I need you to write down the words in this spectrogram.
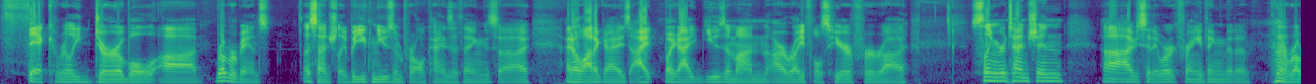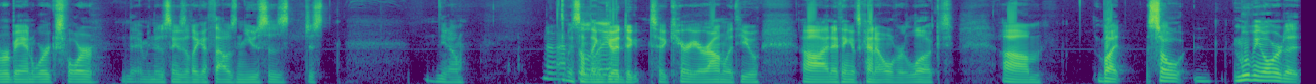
thick, really durable uh, rubber bands essentially, but you can use them for all kinds of things. Uh, I know a lot of guys. I like I use them on our rifles here for uh, sling retention. Uh, obviously, they work for anything that a, a rubber band works for. I mean, those things have like a thousand uses. Just you know, No, it's something good to, to carry around with you. Uh, and I think it's kind of overlooked. Um, but so moving over to,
